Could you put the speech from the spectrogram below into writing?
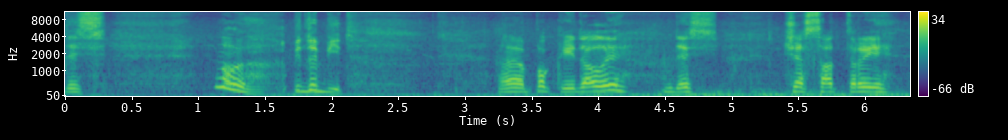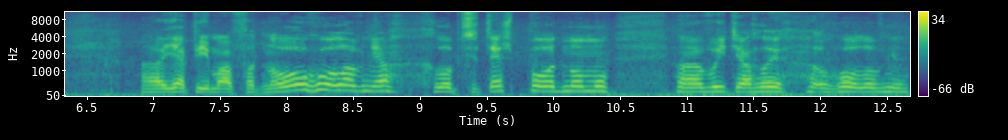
десь ну, під обід. Е, Покидали десь часа три. Е, Я піймав одного головня, хлопці теж по одному е, витягли головню.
